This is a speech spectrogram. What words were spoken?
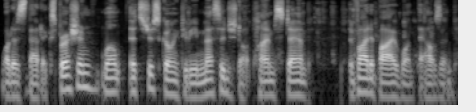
What is that expression? Well, it's just going to be message.timestamp divided by 1000.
